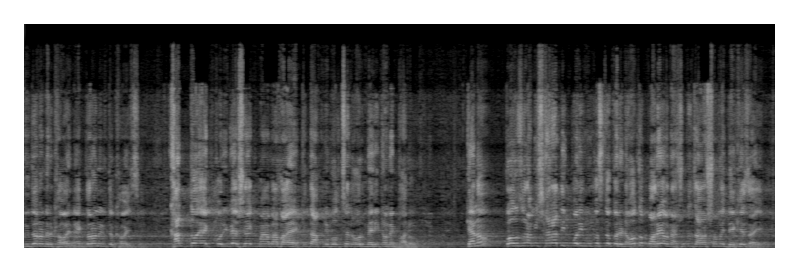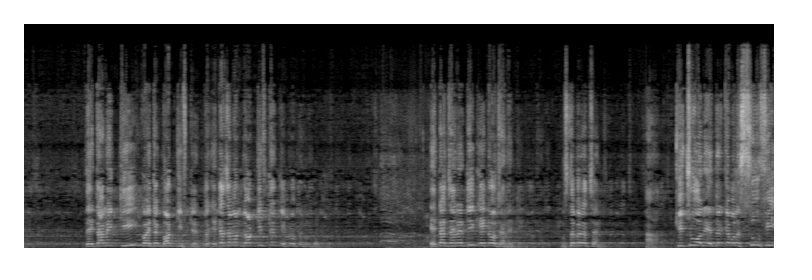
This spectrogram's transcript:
দুই ধরনের খাওয়ায় না, এক ধরনেরই তো খাওয়াইছে। খাদ্য এক, পরিবেশ এক মা বাবা এক, কিন্তু আপনি বলছেন ওর মেরিট অনেক ভালো। কেন? কও হুজুর, আমি সারাদিন পরি মুখস্থ করি না, ও তো পরেও না, শুধু যাওয়ার সময় দেখে যায় তো এটা আমি কি? কয়টা গড গিফটেড তো এটা যেমন গড গিফটেড এটাও তেমন গড গিফটেড এটা জেনেটিক এটাও জেনেটিক বুঝতে পেরেছেন? হ্যাঁ। কিছু বলি এদেরকে বলে সুফি।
